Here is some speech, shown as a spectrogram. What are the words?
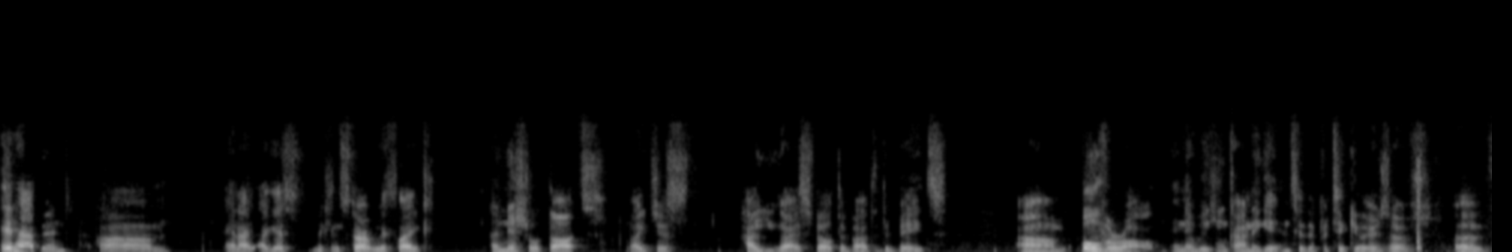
it happened. Um, and I, I guess we can start with like initial thoughts, like just how you guys felt about the debates um, overall, and then we can kind of get into the particulars of of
